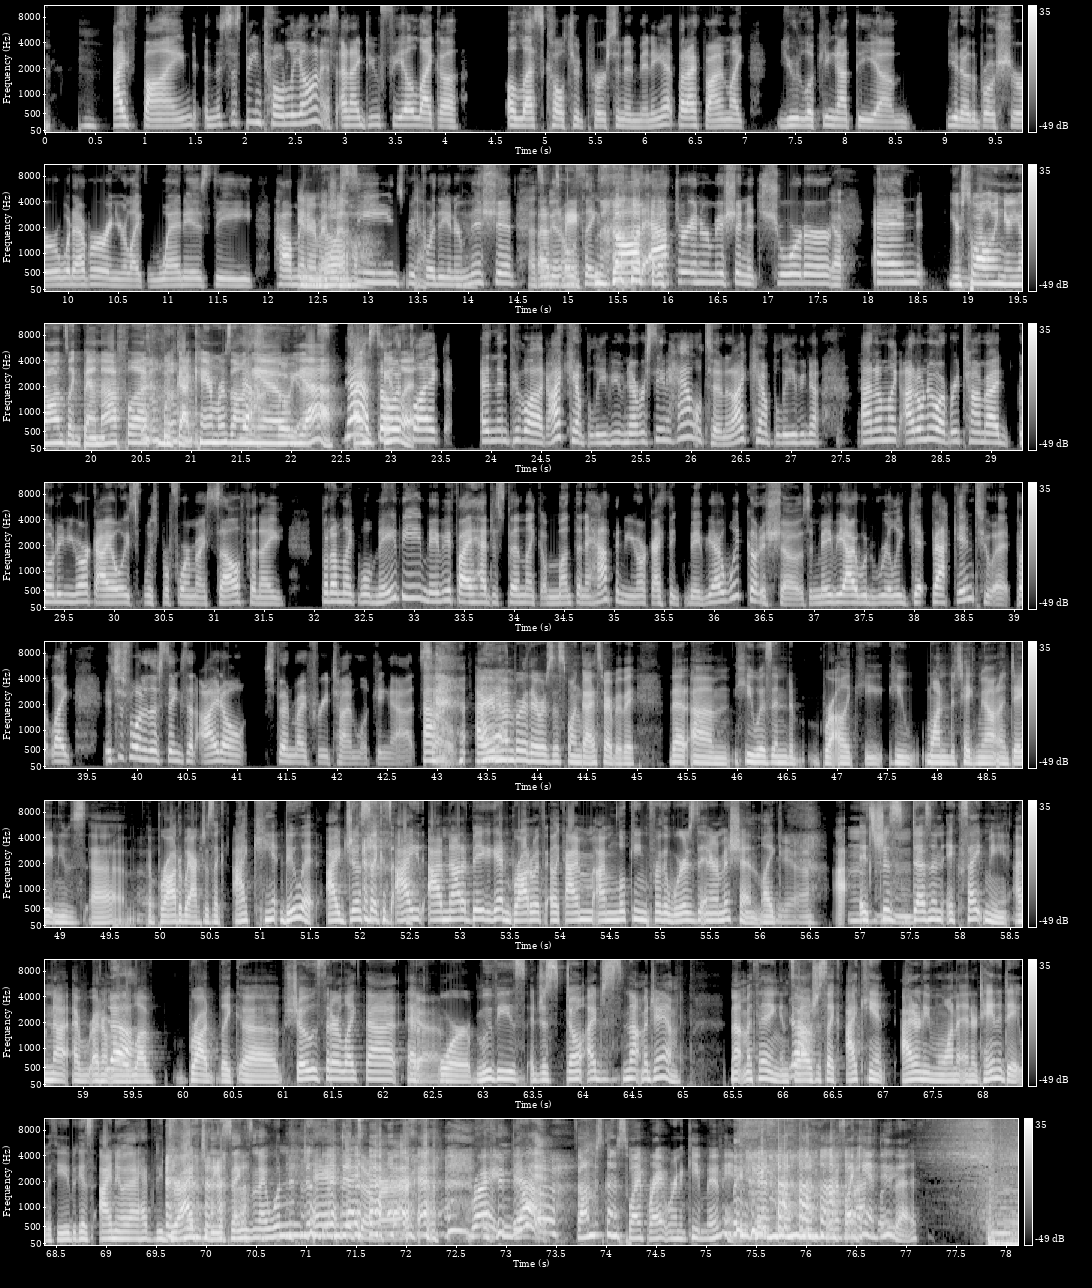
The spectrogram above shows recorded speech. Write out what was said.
I find, and this is being totally honest, and I do feel like a a less cultured person admitting it, but I find like you're looking at the um you know the brochure or whatever, and you're like, when is the how many more Intermission. Oh, scenes Yeah. before the intermission? That's and then me. oh, thank God, after intermission it's shorter. Yep. And You're swallowing your yawns like Ben Affleck. We've got cameras on Yeah. you. Oh, yes. Yeah. Yeah, I so it's it. like, and then people are like, I can't believe you've never seen Hamilton, and I can't believe you know. And I'm like, I don't know. Every time I'd go to New York, I always was performing myself, and I But I'm like, well, maybe, maybe if I had to spend like a month and a half in New York, I think maybe I would go to shows and maybe I would really get back into it. But like, it's just one of those things that I don't spend my free time looking at. So Uh, I remember there was this one guy, sorry, baby, that um he was into bro- like he he wanted to take me out on a date, and he was um, a Broadway actor. Was like, I can't do it. I just like because I I'm not a big again Broadway like I'm I'm looking for the where's the intermission like Yeah. I, it's just doesn't excite me. I'm not I, I don't Yeah. really love broad like uh shows that are like that at, Yeah. or movies. I just don't. I just not my jam. Not my thing. And so I was just like, I can't, I don't even want to entertain a date with you because I know that I have to be dragged to these things and I wouldn't enjoy And it's over. right. yeah. it. So I'm just going to swipe right. We're going to keep moving because I can't do this.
